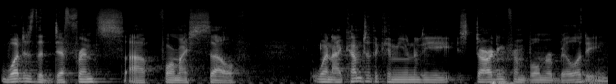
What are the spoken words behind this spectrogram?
what is the difference uh, for myself when I come to the community starting from vulnerability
